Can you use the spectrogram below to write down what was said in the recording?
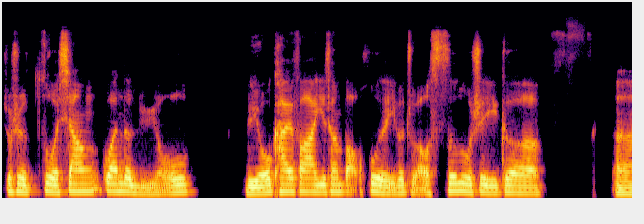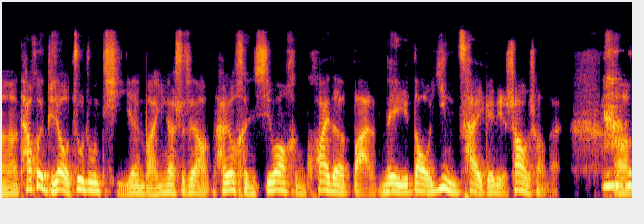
就是做相关的旅游、旅游开发、遗产保护的一个主要思路是一个，呃，他会比较注重体验吧，应该是这样，他就很希望很快的把那一道硬菜给你上上来。啊，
